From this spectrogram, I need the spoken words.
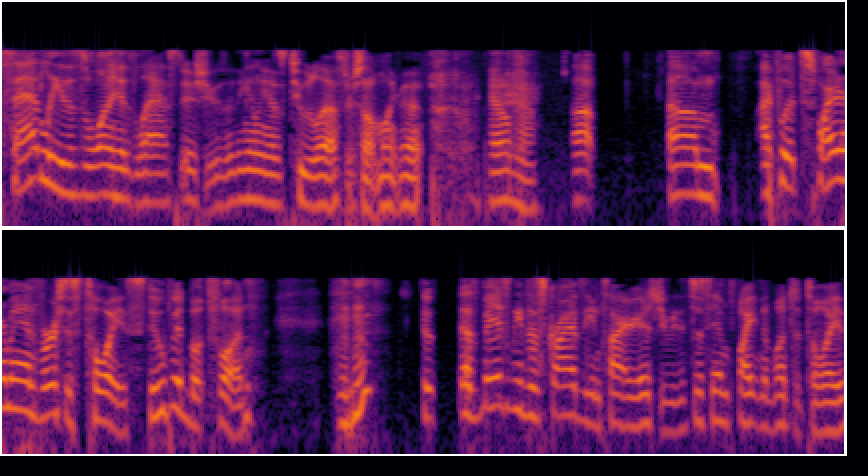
Sadly, this is one of his last issues. I think he only has two left or something like that. Hell no. Uh, um, I put Spider-Man versus toys. Stupid but fun. Mm-hmm. That basically describes the entire issue. It's just him fighting a bunch of toys.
